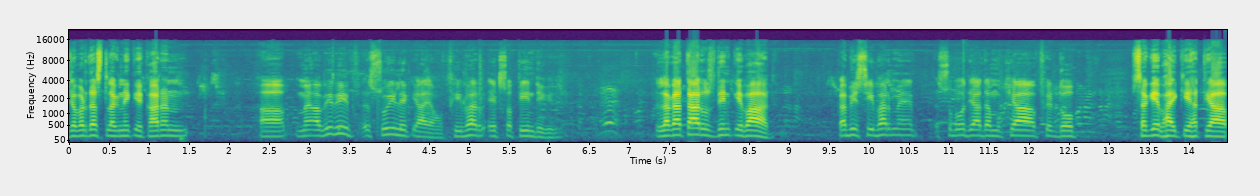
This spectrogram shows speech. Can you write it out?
ज़बरदस्त लगने के कारण आ, मैं अभी भी सुई लेके आया हूँ फीवर 103 डिग्री। लगातार उस दिन के बाद कभी सीभर में सुबोध यादव मुखिया फिर दो सगे भाई की हत्या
